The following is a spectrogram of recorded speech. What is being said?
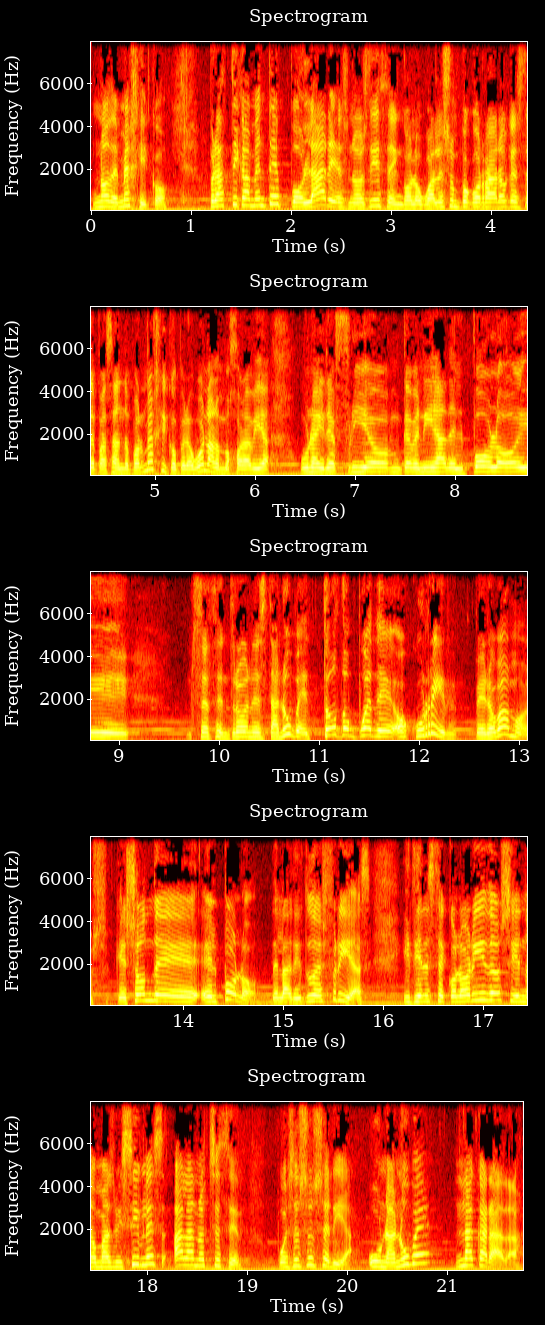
no de México. Prácticamente polares, nos dicen, con lo cual es un poco raro que esté pasando por México. Pero bueno, a lo mejor había un aire frío que venía del polo y se centró en esta nube. Todo puede ocurrir, pero vamos, que son del el polo, de latitudes frías, y tiene este colorido siendo más visibles al anochecer. Pues eso sería una nube nacarada,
